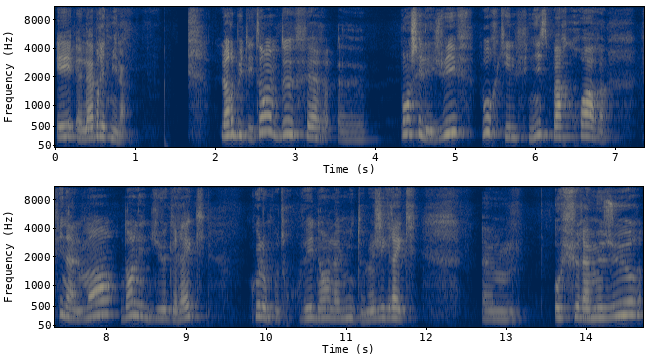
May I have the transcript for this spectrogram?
et la Brit Mila. Leur but étant de faire euh, pencher les Juifs pour qu'ils finissent par croire finalement dans les dieux grecs que l'on peut trouver dans la mythologie grecque. Euh, au fur et à mesure,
